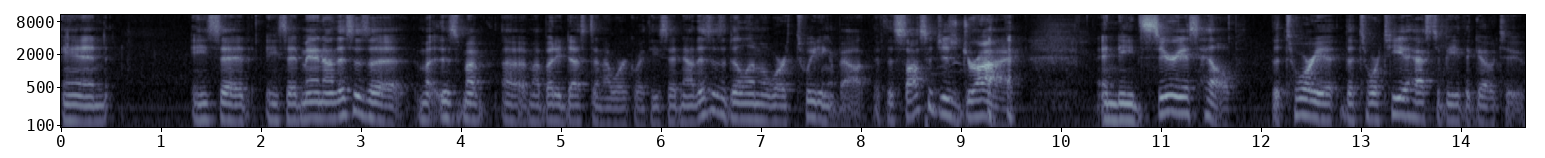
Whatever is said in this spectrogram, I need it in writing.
and he said, "He said, man, now this is a my, this is my uh, my buddy Dustin I work with. He said, now this is a dilemma worth tweeting about. If the sausage is dry and needs serious help, the tortilla the tortilla has to be the go-to.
